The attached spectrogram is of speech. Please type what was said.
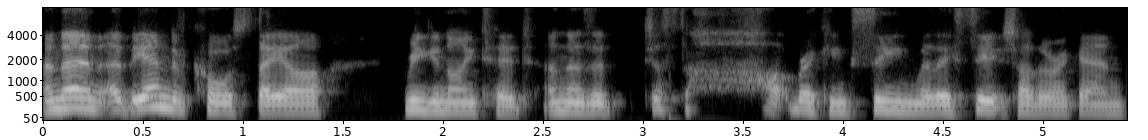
And then at the end, of course, they are reunited, and there's a just a heartbreaking scene where they see each other again.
